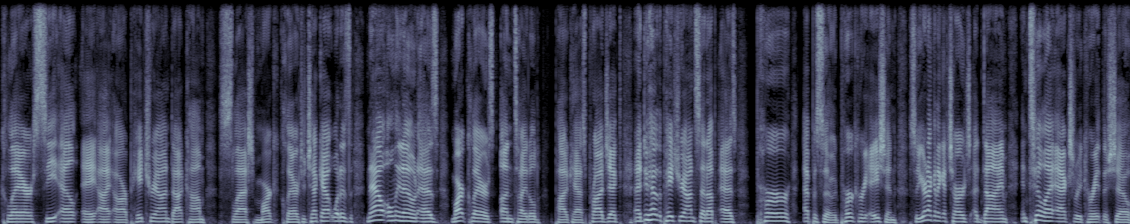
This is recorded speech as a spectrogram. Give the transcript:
Clair C-L-A-I-R, patreon.com slash Marc Clair to check out what is now only known as Marc Clair's Untitled podcast project. And I do have the Patreon set up as per episode, per creation. So you're not going to get charged a dime until I actually create the show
